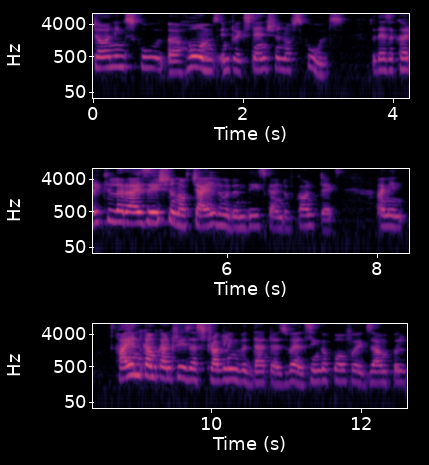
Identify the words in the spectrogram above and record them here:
turning school uh, homes into extension of schools. So there's a curricularization of childhood in these kind of contexts. I mean high income countries are struggling with that as well. Singapore for example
